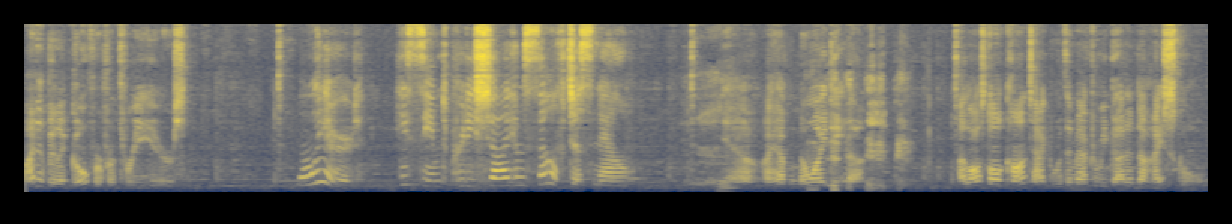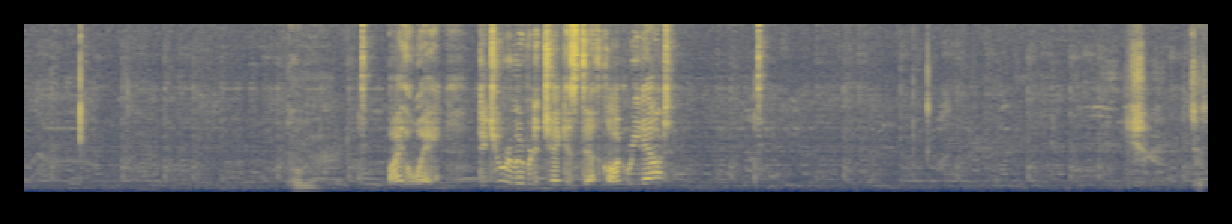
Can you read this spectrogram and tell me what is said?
I'd have been a gopher for three years. Weird. He seemed pretty shy himself just now. Yeah, I have no idea. I lost all contact with him after we got into high school. Bummer. By the way, did you remember to check his death clock readout? Shit. Just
